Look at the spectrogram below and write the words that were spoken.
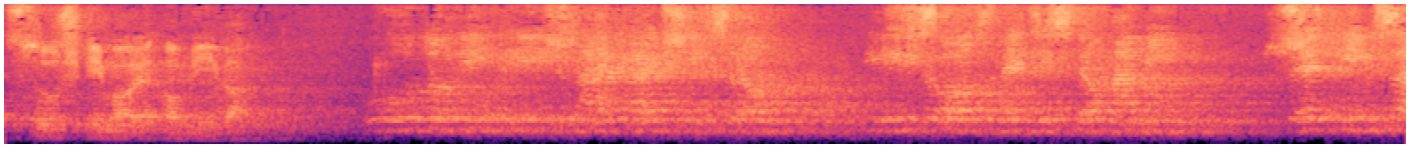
súšky more omýva. Údolný kríž, najkrajší strom, blízko medzi stromami, všetkým sa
